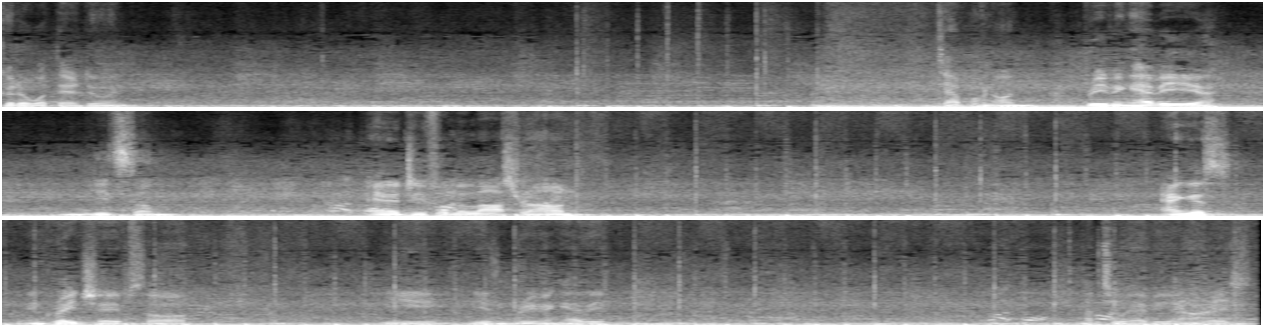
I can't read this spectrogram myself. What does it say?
good at what they're doing. Tap on, breathing heavy. Uh, needs some energy for the last round. Angus in great shape, so he he isn't breathing heavy. Not too heavy, anyways.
